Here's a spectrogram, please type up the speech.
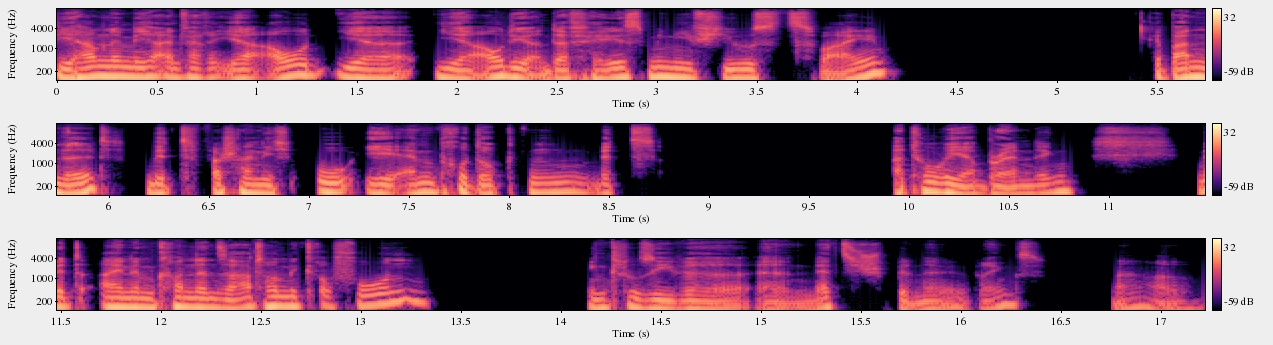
Die haben nämlich einfach ihr, Au- ihr, ihr Audio-Interface Mini-Fuse 2 gebundelt mit wahrscheinlich OEM-Produkten, mit Arturia-Branding, mit einem Kondensatormikrofon, inklusive äh, Netzspinne übrigens. Ne, also,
